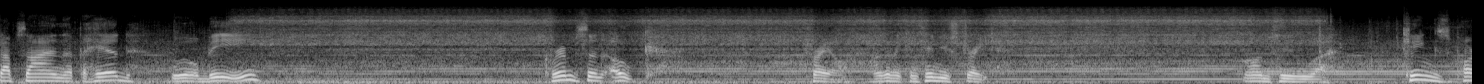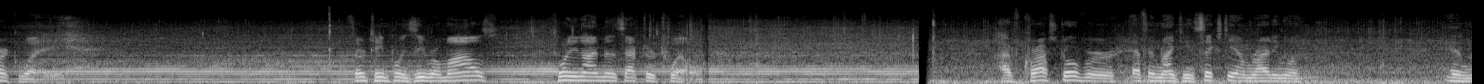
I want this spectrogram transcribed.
Stop sign up ahead will be Crimson Oak Trail. I'm going to continue straight onto uh, Kings Parkway. 13.0 miles, 29 minutes after 12. I've crossed over FM 1960. I'm riding on in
